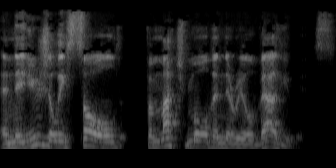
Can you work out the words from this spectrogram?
And they're usually sold for much more than their real value is.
